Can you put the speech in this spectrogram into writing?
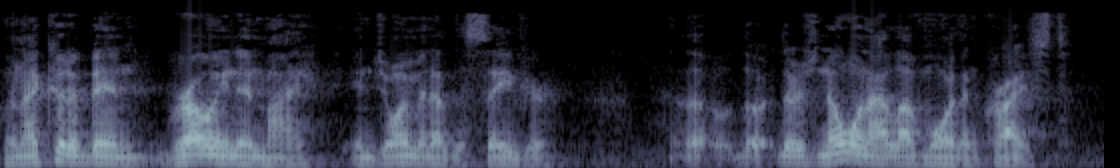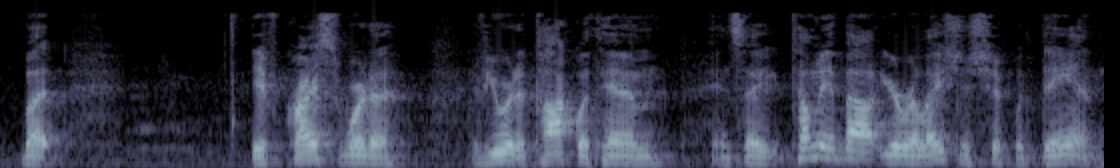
when I could have been growing in my enjoyment of the Savior. Uh, there's no one I love more than Christ. But if Christ were to, if you were to talk with him and say, tell me about your relationship with Dan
